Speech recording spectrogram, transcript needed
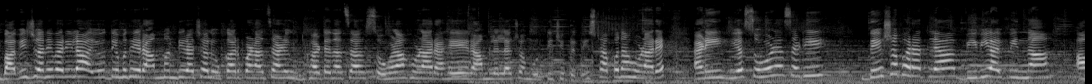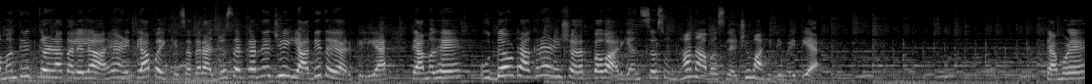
बावीस जानेवारीला अयोध्येमध्ये राम मंदिराच्या लोकार्पणाचा आणि उद्घाटनाचा सोहळा होणार आहे. रामलल्लाच्या मूर्तीची प्रतिष्ठापना होणार आहे. आणि या सोहळ्यासाठी देशभरातल्या व्हीव्हीआयपींना आमंत्रित करण्यात आलेलं आहे आणि त्यापैकीच आता राज्य सरकारने जी यादी तयार केली आहे त्यामध्ये उद्धव ठाकरे आणि शरद पवार यांचं सुद्धा नाव असल्याची माहिती मिळते आहे त्यामुळे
